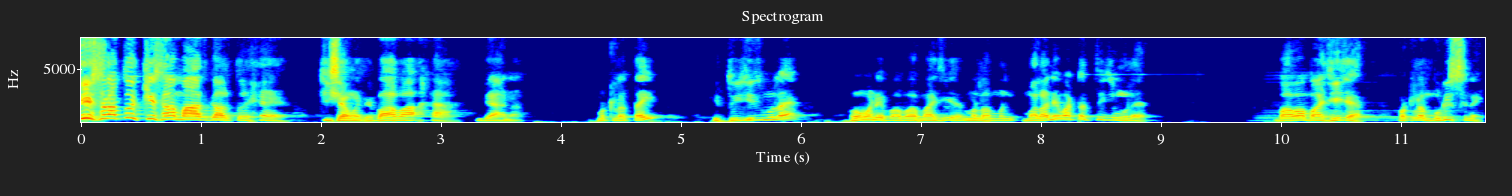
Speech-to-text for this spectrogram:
तिसरा तो खिसा मात घालतोय. हे, खिशामध्ये बाबा हा द्या ना. म्हटलं ताई ही तुझीच मुलं आहे हो म्हणे बाबा माझी मला मला नाही वाटत तुझी मुलं आहेत. बाबा माझीच आहेत. म्हटलं मुडीच नाही.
